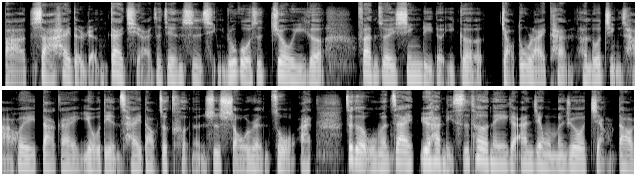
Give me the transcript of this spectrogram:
把杀害的人盖起来这件事情，如果是就一个犯罪心理的一个角度来看，很多警察会大概有点猜到，这可能是熟人作案。这个我们在约翰李斯特那一个案件，我们就有讲到，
